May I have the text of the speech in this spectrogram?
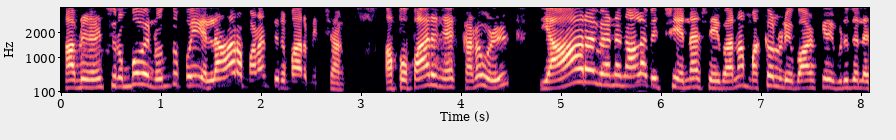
அப்படி நினைச்சு ரொம்பவே நொந்து போய் எல்லாரும் மனம் திரும்ப ஆரம்பிச்சாங்க. அப்போ பாருங்க கடவுள் யாரை வேணும்னாலும் வச்சு என்ன செய்வார்னா மக்களுடைய வாழ்க்கையை விடுதலை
